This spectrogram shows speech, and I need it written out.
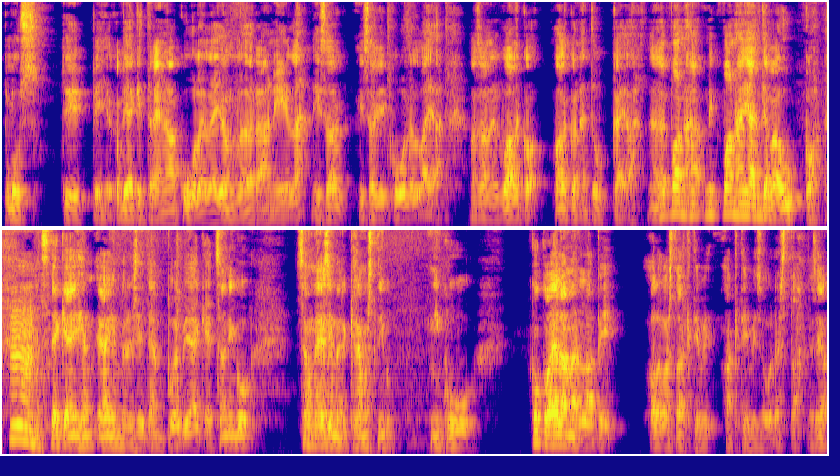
plus tyyppi, joka vieläkin treenaa kuulilla ja jonglöörää niillä, iso, isokin kuulilla ja on sellainen valko, valkoinen tukka ja vanha, niin vanha jäntevä ukko, hmm. mutta se tekee ihan, ihan ihmeellisiä temppuja vieläkin. Et se on, niin kuin, se on esimerkki semmoista niin kuin, niin kuin, koko elämän läpi olevasta aktiivi, aktiivisuudesta. Ja, se, ja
